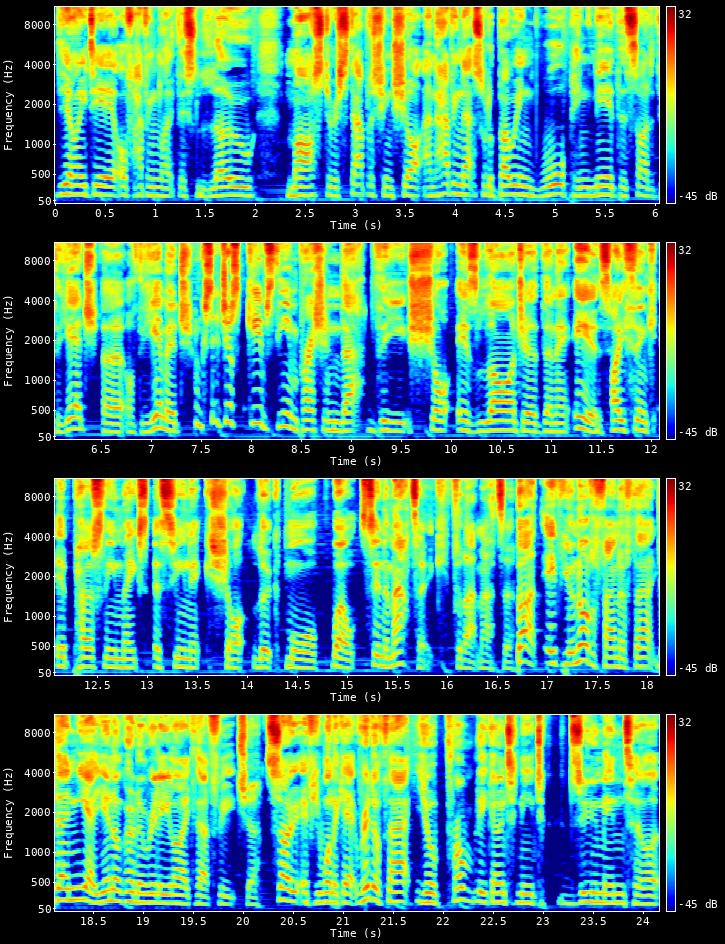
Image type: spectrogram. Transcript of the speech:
the idea of having like this low master establishing shot and having that sort of bowing warping near the side of the edge uh, of the image because it just gives the impression that the shot is larger than it is. I think it personally makes a scenic shot look more, well, cinematic for that matter. But if you're not a fan of that, then yeah, you're not going to really like that feature. So if you want to get rid of that, you're probably going to need to zoom into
